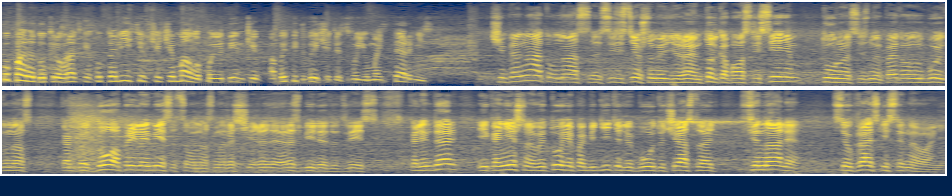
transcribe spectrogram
Попереду кіровоградських футболістів ще чимало поєдинків, аби підвищити свою майстерність. Чемпионат у нас, э, в связи с тем, что мы играем только по воскресеньям, тур у нас сезонный, поэтому он будет у нас как бы до апреля месяца у нас мы расщ- раз- разбили этот весь календарь. И, конечно, в итоге победители будут участвовать в финале всеукраинских соревнований.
